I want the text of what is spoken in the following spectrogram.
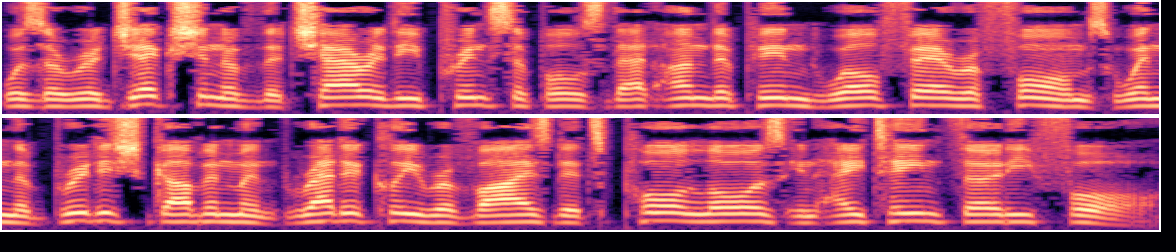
was a rejection of the charity principles that underpinned welfare reforms when the British government radically revised its poor laws in 1834.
